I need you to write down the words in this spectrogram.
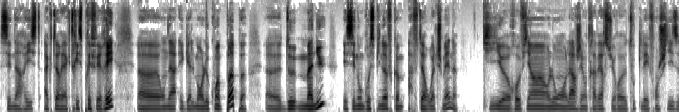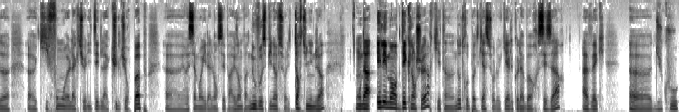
scénaristes, acteurs et actrices préférés. Euh, on a également le coin pop euh, de Manu et ses nombreux spin-offs comme After Watchmen, qui revient en long, en large et en travers sur toutes les franchises qui font l'actualité de la culture pop. récemment, il a lancé par exemple un nouveau spin-off sur les Tortues Ninja. On a Élément déclencheur, qui est un autre podcast sur lequel collabore César, avec euh, du coup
